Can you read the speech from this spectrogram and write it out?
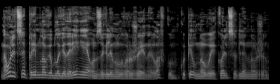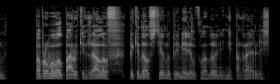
На улице, при много благодарения, он заглянул в оружейную лавку, купил новые кольца для ножен, Попробовал пару кинжалов, покидал в стену, примерил к ладони, не понравились.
